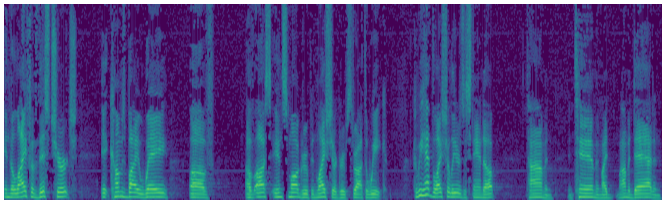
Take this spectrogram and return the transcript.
in the life of this church, it comes by way of, of us in small group and life share groups throughout the week. Could we have the life share leaders to stand up? Tom and, and Tim and my mom and dad and,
